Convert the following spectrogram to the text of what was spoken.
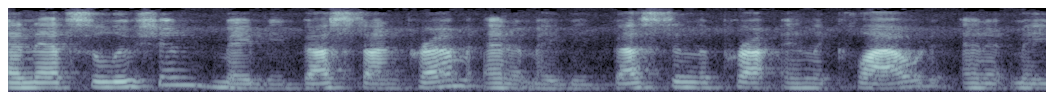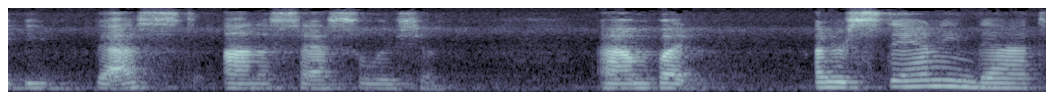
And that solution may be best on-prem, and it may be best in the pro- in the cloud, and it may be best on a SaaS solution. Um, but understanding that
